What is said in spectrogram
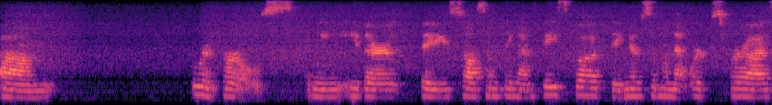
um, referrals. I mean, either they saw something on Facebook, they know someone that works for us,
